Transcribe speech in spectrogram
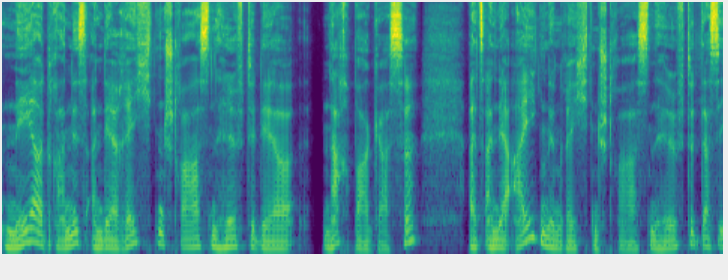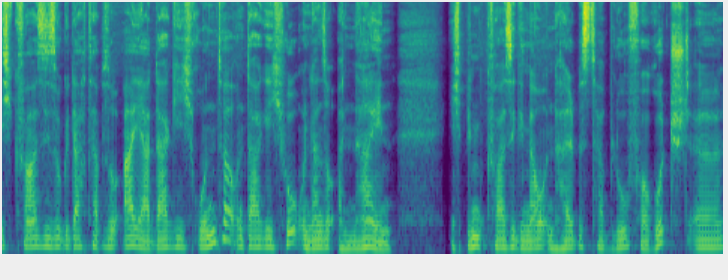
näher dran ist an der rechten Straßenhälfte der Nachbargasse als an der eigenen rechten Straßenhälfte, dass ich quasi so gedacht habe, so, ah ja, da gehe ich runter und da gehe ich hoch und dann so, ah nein, ich bin quasi genau ein halbes Tableau verrutscht, äh,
